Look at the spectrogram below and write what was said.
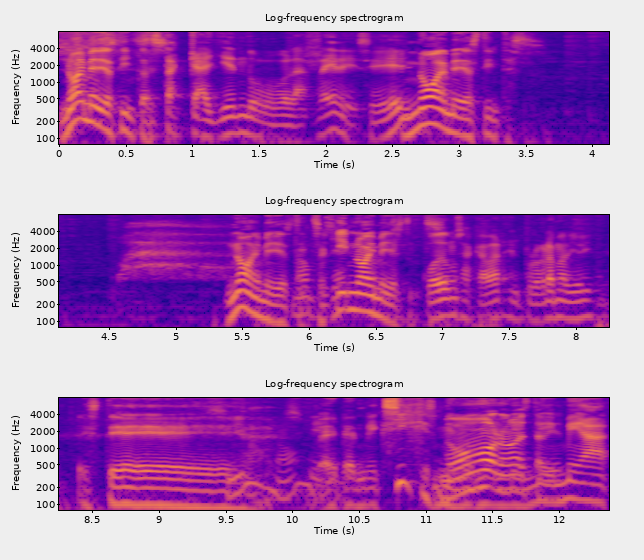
No hay medias Se tintas. está cayendo las redes, ¿eh? No hay medias tintas. No hay medias No, tintas. pues Aquí no hay medias tintas. Podemos acabar el programa de hoy. Este. Sí, ah, no, eh, me exiges, No, me- no, me- está bien. me a-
